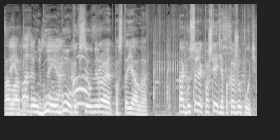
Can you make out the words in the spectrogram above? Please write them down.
А Да я ладно. Ого, постоянно. ого, как все умирают постоянно. Так, Гусоняк, пошли, я тебе покажу путь.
